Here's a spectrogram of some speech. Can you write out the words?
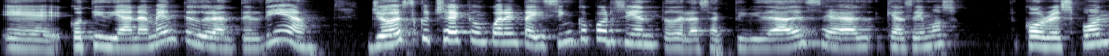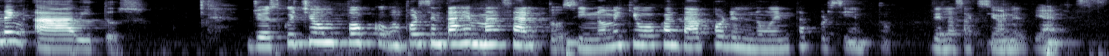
eh, cotidianamente durante el día. Yo escuché que un 45% de las actividades que hacemos corresponden a hábitos. Yo escuché un poco, un porcentaje más alto, si no me equivoco, andaba por el 90% de las acciones diarias.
